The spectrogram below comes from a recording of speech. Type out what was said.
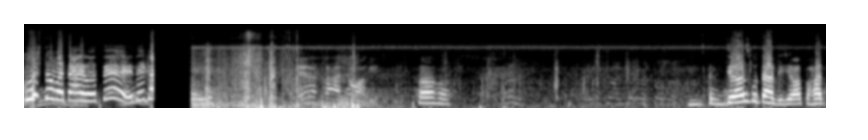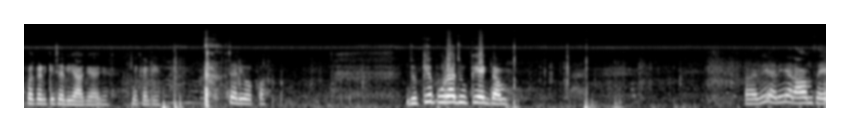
कुछ तो बताए होते। देखा हाँ हाँ। को उतार दीजिए आप हाथ पकड़ के चलिए आगे आगे। निकलिए। चलिए पापा। झुकिए पूरा झुकिए एकदम। अरे अरे आराम से।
